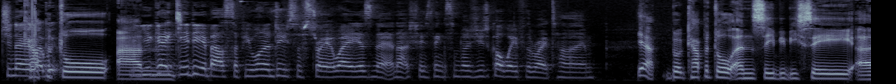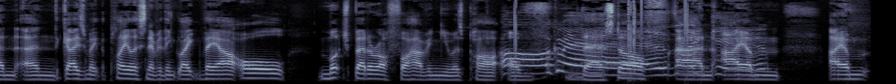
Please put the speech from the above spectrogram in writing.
Do you know? like, we- Capital and you get giddy about stuff. You want to do stuff straight away, isn't it? And actually, think sometimes you just got to wait for the right time. Yeah, but Capital and CBBC and and the guys who make the playlist and everything like they are all much better off for having you as part Oh, of their stuff. And thank I am I am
